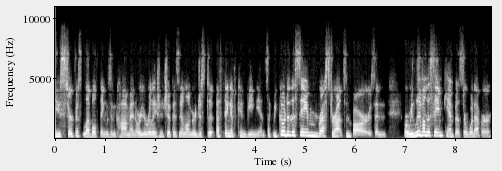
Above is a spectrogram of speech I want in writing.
these surface level things in common or your relationship is no longer just a, a, thing of convenience. Like we go to the same restaurants and bars and or we live on the same campus or whatever.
